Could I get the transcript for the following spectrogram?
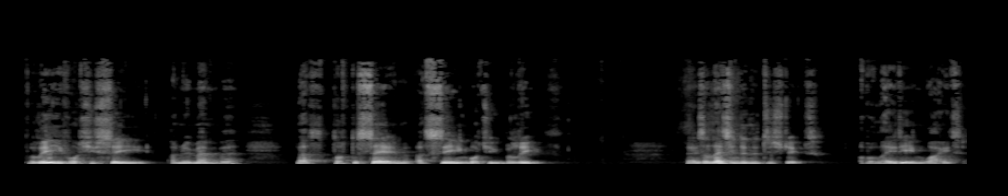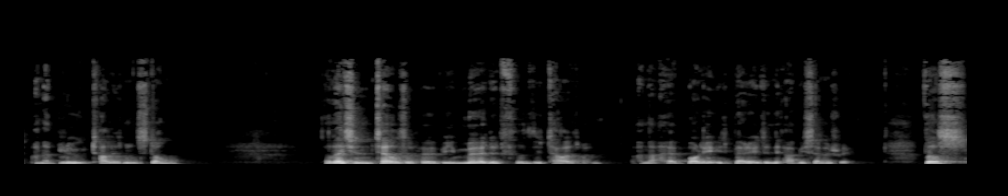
Believe what you see, and remember that's not the same as seeing what you believe. There is a legend in the district of a lady in white and a blue talisman stone. The legend tells of her being murdered for the talisman and that her body is buried in the Abbey Cemetery. Thus,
